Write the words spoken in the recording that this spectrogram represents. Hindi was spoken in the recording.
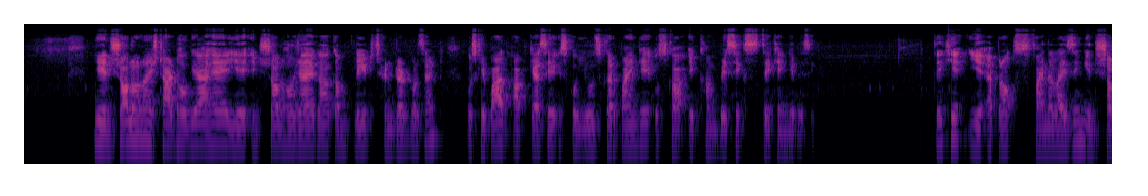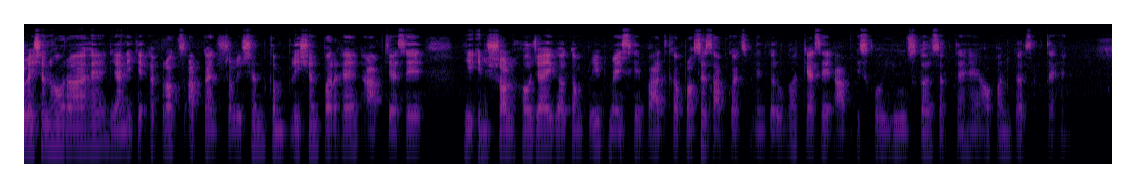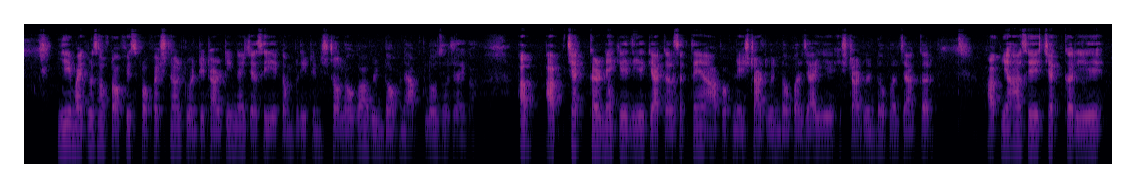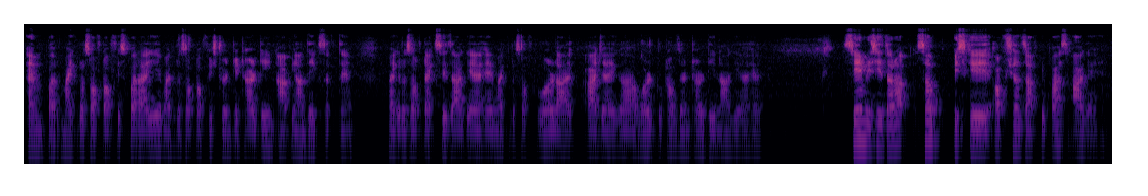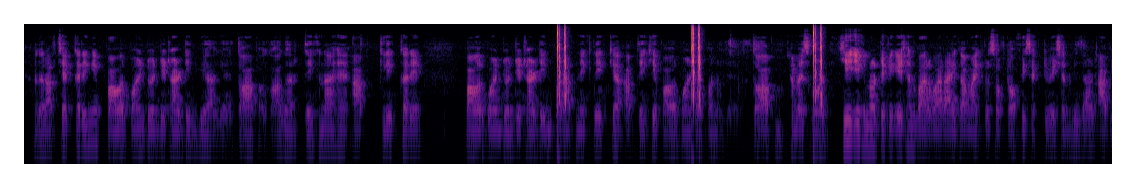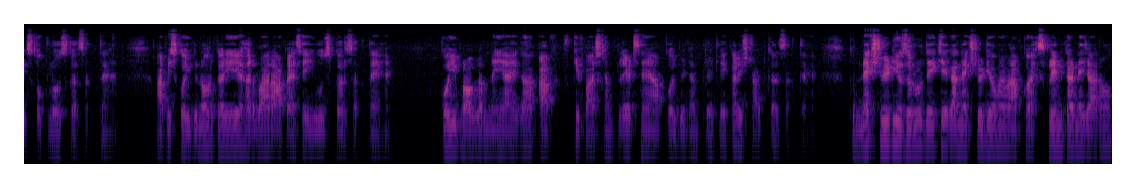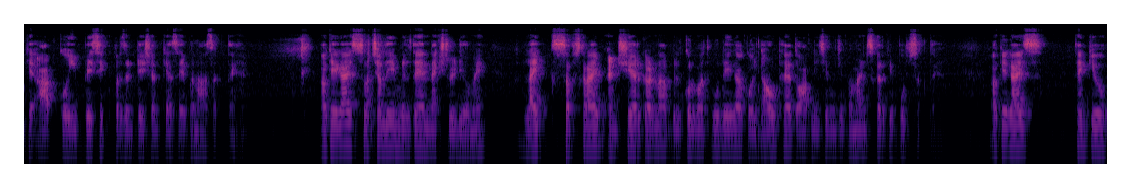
ये इंस्टॉल होना स्टार्ट हो गया है, ये इंस्टॉल हो जाएगा कंप्लीट हंड्रेड परसेंट उसके बाद आप कैसे इसको यूज़ कर पाएँगे, उसका एक हम बेसिक्स देखेंगे बेसिक देखिए, ये अप्रॉक्स फाइनलाइजिंग इंस्टॉलेशन हो रहा है, यानी कि अप्रॉक्स आपका इंस्टॉलेशन कंप्लीशन पर है। आप जैसे ये इंस्टॉल हो जाएगा कंप्लीट मैं इसके बाद का प्रोसेस आपको एक्सप्लेन करूँगा कैसे आप इसको यूज़ कर सकते हैं ओपन कर सकते हैं। ये माइक्रोसॉफ्ट ऑफ़िस प्रोफेशनल 2013 है, जैसे ये कंप्लीट इंस्टॉल होगा विंडो अपने आप क्लोज हो जाएगा। अब आप चेक करने के लिए क्या कर सकते हैं, आप अपने स्टार्ट विंडो पर जाइए स्टार्ट विंडो पर जाकर आप यहाँ से चेक करिए एम पर। माइक्रोसॉफ्ट ऑफ़िस पर आइए। माइक्रोसॉफ्ट ऑफ़िस 2013 आप यहाँ देख सकते हैं। माइक्रोसॉफ्ट एक्सेस आ गया है। माइक्रोसॉफ्ट वर्ड आ, आ जाएगा। वर्ड 2013 आ गया है। सेम इसी तरह सब इसके ऑप्शंस आपके पास आ गए हैं। अगर आप चेक करेंगे पावर पॉइंट ट्वेंटी भी आ गया है। तो आप अगर देखना है आप क्लिक करें। पावर पॉइंट ट्वेंटी थर्टीन पर आपने क्लिक किया आप देखिए पावर पॉइंट ओपन हो जाएगा। तो आप एम एस वर्ड ये एक नोटिफिकेशन बार बार आएगा माइक्रोसॉफ्ट ऑफ़िस एक्टिवेशन विजार्ड आप इसको क्लोज कर सकते हैं। आप इसको इग्नोर करिए, हर बार आप ऐसे यूज़ कर सकते हैं। कोई प्रॉब्लम नहीं आएगा, आपके पास टेम्पलेट्स हैं, आप कोई भी टेम्पलेट लेकर स्टार्ट कर सकते हैं। तो नेक्स्ट वीडियो ज़रूर देखिएगा। नेक्स्ट वीडियो में मैं आपको एक्सप्लेन करने जा रहा हूँ कि आप कोई बेसिक प्रेजेंटेशन कैसे बना सकते हैं। ओके गाइस सो चलिए मिलते हैं नेक्स्ट वीडियो में। लाइक सब्सक्राइब एंड शेयर करना बिल्कुल मत भूलिएगा। कोई डाउट है तो आप नीचे मुझे कमेंट्स करके पूछ सकते हैं। Okay guys thank you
